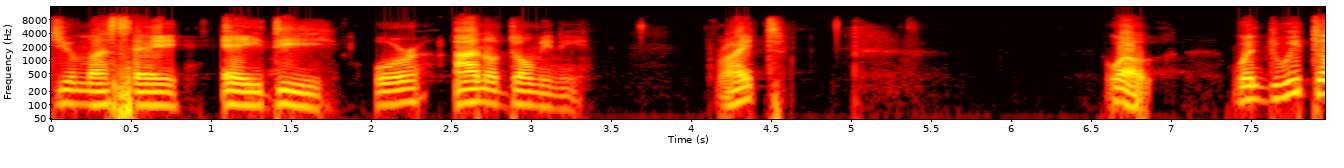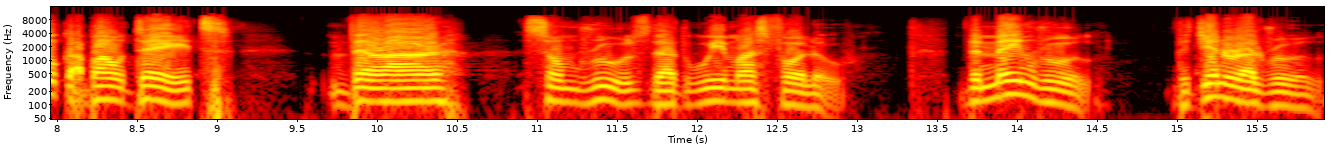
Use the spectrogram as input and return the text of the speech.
you must say AD or Anno Domini. Right? Well, when we talk about dates, there are some rules that we must follow. The main rule, the general rule,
